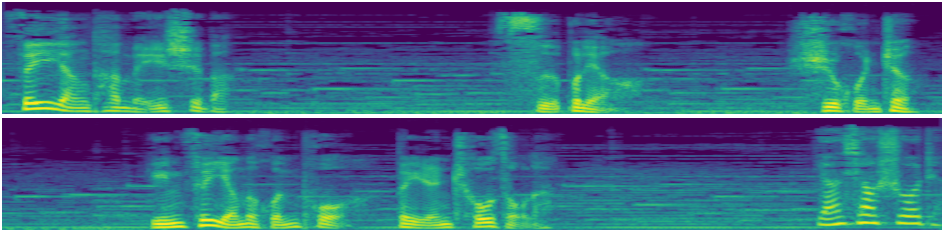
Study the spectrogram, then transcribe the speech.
飞扬他没事吧？”死不了，失魂症。云飞扬的魂魄被人抽走了。杨潇说着，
